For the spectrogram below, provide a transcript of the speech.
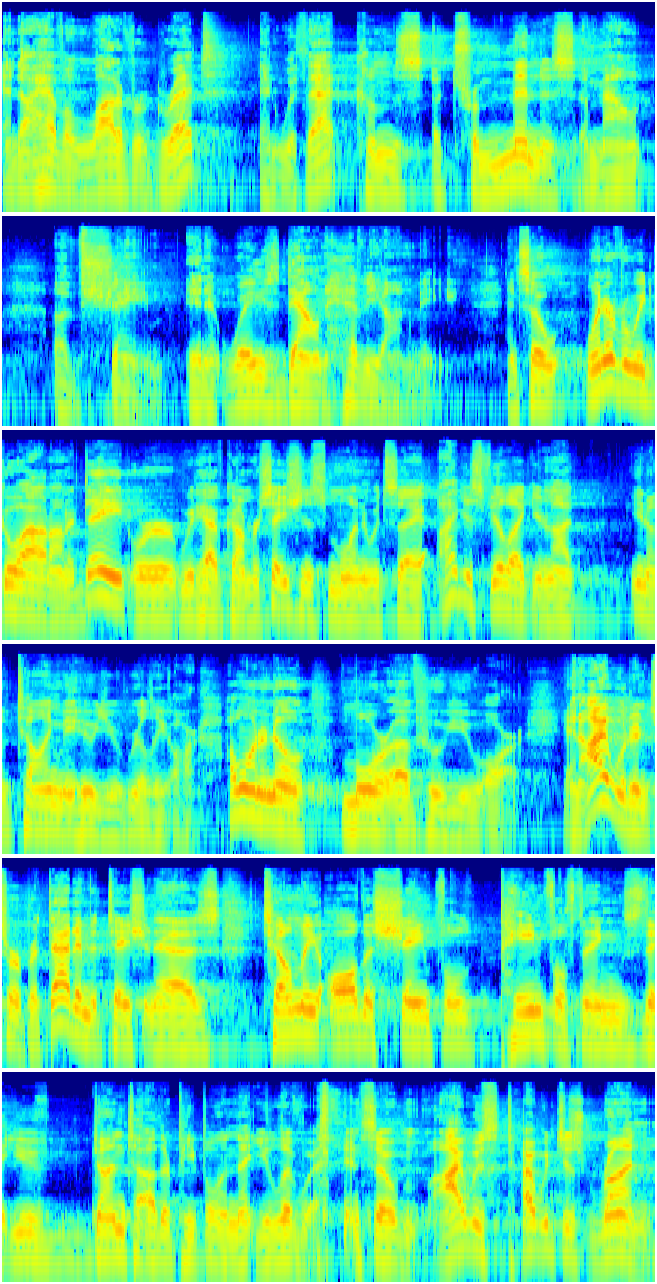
And I have a lot of regret, and with that comes a tremendous amount of shame, and it weighs down heavy on me. And so, whenever we'd go out on a date or we'd have conversations, Melinda would say, I just feel like you're not you know, telling me who you really are. I want to know more of who you are. And I would interpret that invitation as tell me all the shameful, painful things that you've done to other people and that you live with. And so I was I would just run.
